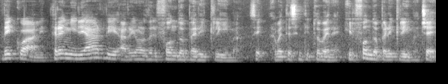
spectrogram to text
dei quali 3 miliardi arrivano del fondo per il clima. Sì, avete sentito bene, il fondo per il clima, cioè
